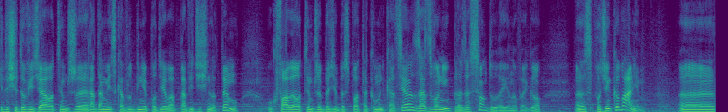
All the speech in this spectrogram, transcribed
kiedy się dowiedziała o tym, że Rada Miejska w Lubinie podjęła prawie 10 lat temu uchwałę o tym, że będzie bezpłatna komunikacja, zadzwonił prezes sądu rejonowego e, z podziękowaniem. E,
